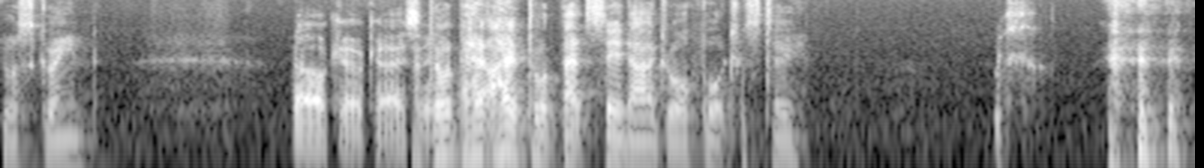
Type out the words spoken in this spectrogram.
your screen. Oh, okay, okay, I see. I thought that I thought that said uh, Dwarf Fortress too.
